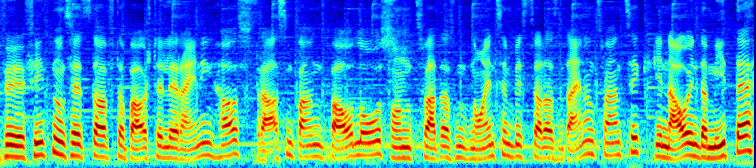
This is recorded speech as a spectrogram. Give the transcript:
befinden uns jetzt auf der Baustelle Reininghaus, Straßenbahnbaulos von 2019 bis 2021, genau in der Mitte.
